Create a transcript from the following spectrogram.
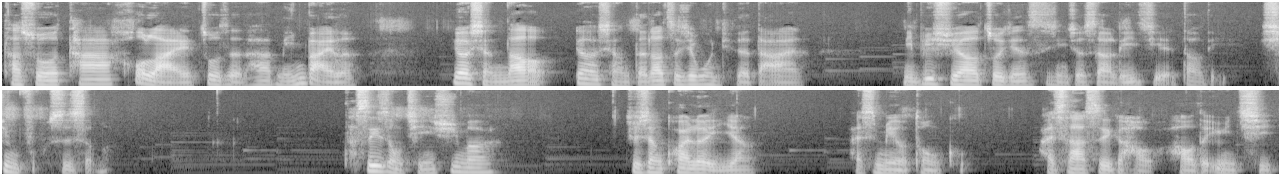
他说他后来作者他明白了，要想到要想得到这些问题的答案。你必须要做一件事情，就是要理解到底幸福是什么。它是一种情绪吗？就像快乐一样，还是没有痛苦？还是它是一个好好的运气？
